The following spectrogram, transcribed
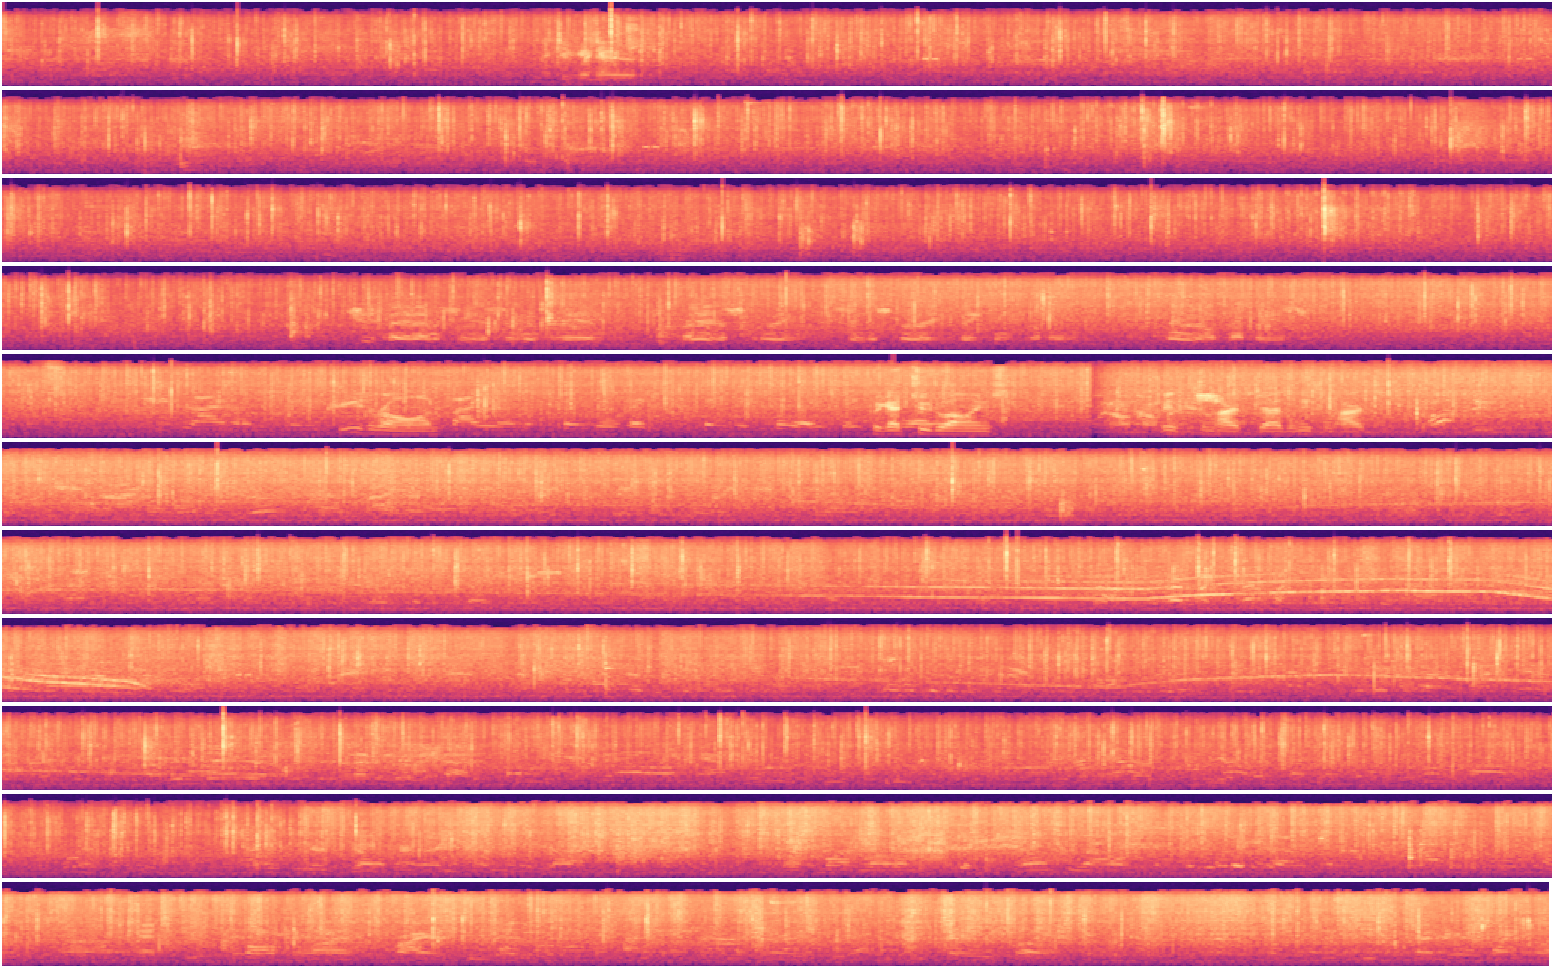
A story, story on properties. Trees rolling. We got two dwellings. Need some hearts, guys. Need some hearts. faults are prior to this. In this very slow.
